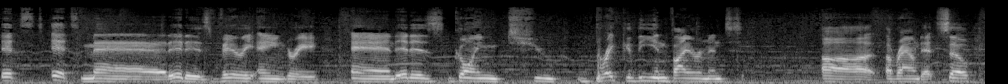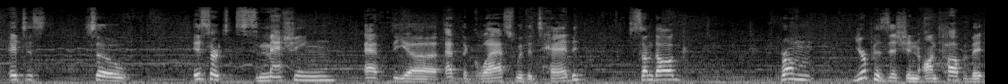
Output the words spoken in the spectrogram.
It's it's mad. It is very angry and it is going to break the environment uh around it. So it just so it starts smashing at the uh at the glass with its head. Sundog from your position on top of it,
